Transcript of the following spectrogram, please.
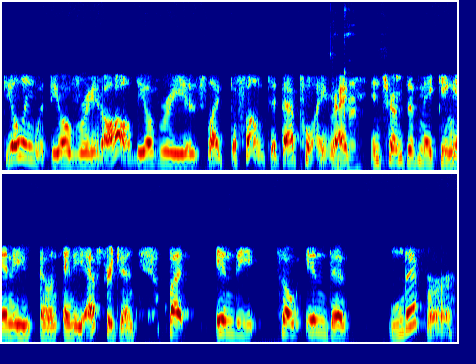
dealing with the ovary at all. The ovary is like defunct at that point, right? Okay. In terms of making any, any estrogen. But in the, so in the liver,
